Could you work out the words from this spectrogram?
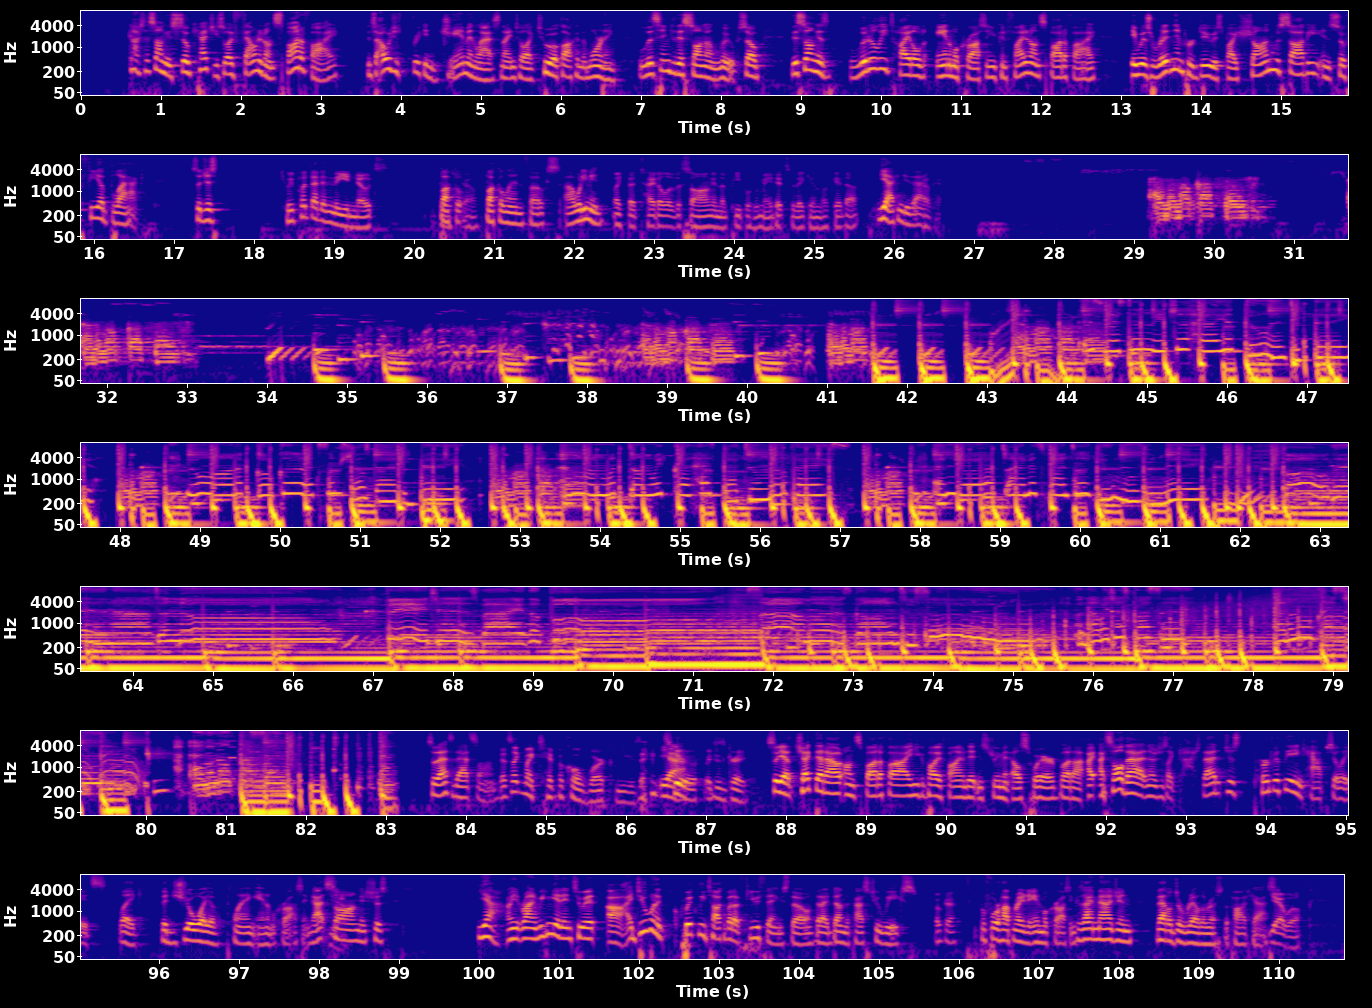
"Gosh, that song is so catchy!" So I found it on Spotify, and so I was just freaking jamming last night until like two o'clock in the morning, listening to this song on loop. So this song is literally titled Animal Crossing. You can find it on Spotify. It was written and produced by Shawn Wasabi and Sophia Black. So just Can we put that in the notes? for the buckle buckle in, folks. Uh, what do you mean? Like the title of the song and the people who made it so they can look it up? Yeah, I can do that. Okay. Animal Crossing. Animal Crossing. It's nice to meet you. How you doing today? You So that's that song. That's like my typical work music Yeah. too, which is great. So yeah, check that out on Spotify. You can probably find it and stream it elsewhere. But uh, I, I saw that and I was just like, gosh, that just perfectly encapsulates like the joy of playing Animal Crossing. That song is just, yeah. I mean, Ryan, we can get into it. Uh, I do want to quickly talk about a few things though that I've done the past two weeks Okay. before hopping right into Animal Crossing because I imagine that'll derail the rest of the podcast. Yeah, it will.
